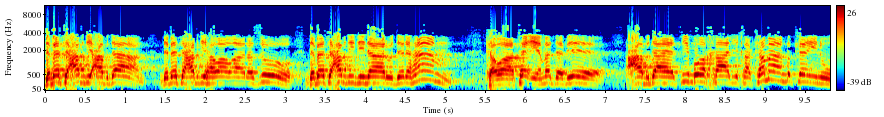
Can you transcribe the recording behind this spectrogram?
دەبێتە عەبدی عەبدان دەبێتە عەبدی هەوا و ئارەزوو دەبێتە عەبدی دینار و درهەم کەواتە ئێمە دەبێ عەبدایەتی بۆ خالیقەکەمان بکەین و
